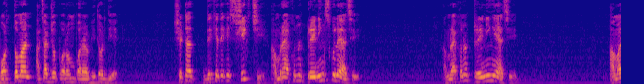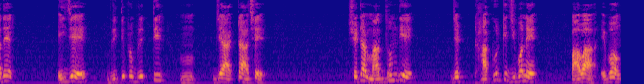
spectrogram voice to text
বর্তমান আচার্য পরম্পরার ভিতর দিয়ে। সেটা দেখে দেখে শিখছি। আমরা এখনও ট্রেনিং স্কুলে আছি। আমরা এখনও ট্রেনিং এ আছি। আমাদের এই যে বৃত্তি প্রবৃত্তির যে একটা আছে, সেটার মাধ্যম দিয়ে যে ঠাকুরকে জীবনে পাওয়া এবং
